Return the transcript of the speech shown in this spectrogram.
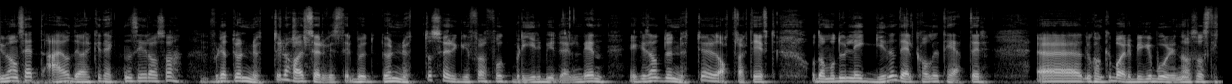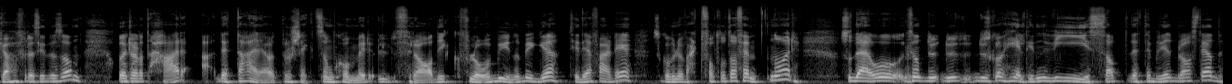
uansett, er jo det arkitekten sier også. Fordi at du er nødt til å ha et servicetilbud. Du er nødt til å sørge for at folk blir i bydelen din. ikke sant? Du er nødt til å gjøre det attraktivt. Og da må du legge inn en del kvaliteter. Uh, du kan ikke bare bygge boligene og så stikke av, for å si det sånn. Og det er klart at her, Dette her er jo et prosjekt som kommer fra de får lov å begynne å bygge, til de er ferdig, så kommer det i hvert fall til å ta 15 år. Så det er jo, ikke sant? Du, du, du skal jo hele tiden vise at dette blir et bra sted.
